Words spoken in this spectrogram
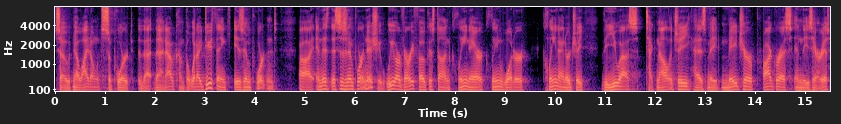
So, no, I don't support that, that outcome. But what I do think is important, uh, and this, this is an important issue, we are very focused on clean air, clean water, clean energy. The U.S. technology has made major progress in these areas.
